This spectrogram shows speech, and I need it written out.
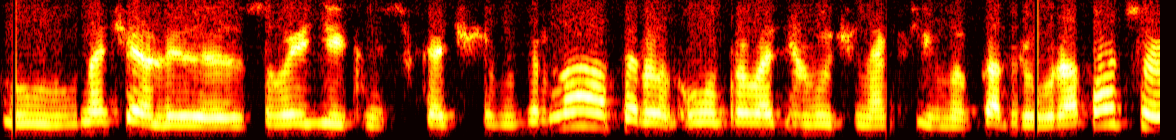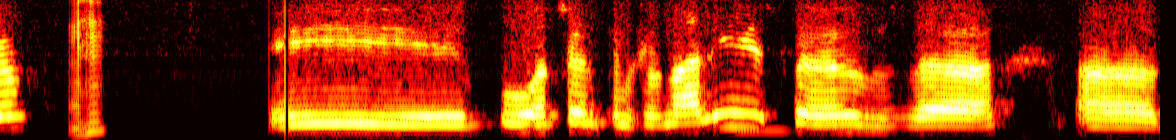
в начале своей деятельности в качестве губернатора он проводил очень активную кадровую ротацию. Uh-huh. И по оценкам журналистов за э,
